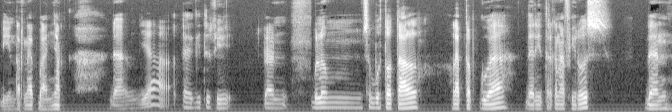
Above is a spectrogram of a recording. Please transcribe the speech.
di internet banyak. Dan ya kayak gitu sih. Dan belum sembuh total laptop gue dari terkena virus dan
